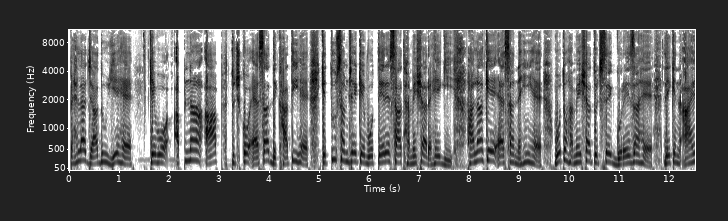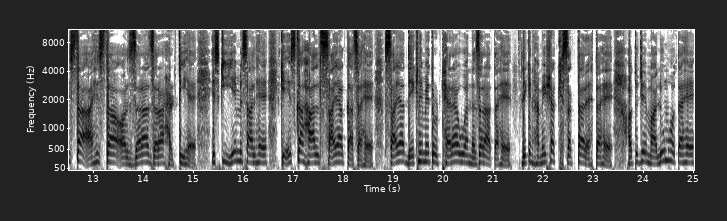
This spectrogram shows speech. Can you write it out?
پہلا جادو یہ ہے کہ وہ اپنا آپ تجھ کو ایسا دکھاتی ہے کہ تو سمجھے کہ وہ تیرے ساتھ ہمیشہ رہے گی۔ حالانکہ ایسا نہیں ہے، وہ تو ہمیشہ تجھ سے گریزاں ہے، لیکن آہستہ آہستہ اور ذرا ذرا ہٹتی ہے۔ اس کی یہ مثال ہے کہ اس کا حال سایہ کاسا ہے۔ سایہ دیکھنے میں تو ٹھہرا ہوا نظر آتا ہے، لیکن ہمیشہ کھسکتا رہتا ہے۔ اور تجھے معلوم ہوتا ہے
